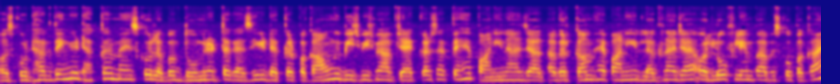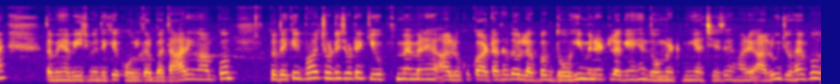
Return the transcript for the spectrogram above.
और उसको ढक देंगे। ढककर मैं इसको लगभग दो मिनट तक ऐसे ही ढककर पकाऊँगी। बीच बीच में आप चेक कर सकते हैं, पानी ना जा, अगर कम है पानी, लग ना जाए और लो फ्लेम पर आप इसको पकाएँ तब यहाँ बीच में देखिए खोल कर बता रही हूँ आपको। तो देखिए बहुत छोटे छोटे क्यूब्स में मैंने आलू को काटा था तो लगभग दो ही मिनट लगे हैं, दो मिनट में ही अच्छे से हमारे आलू जो है वो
